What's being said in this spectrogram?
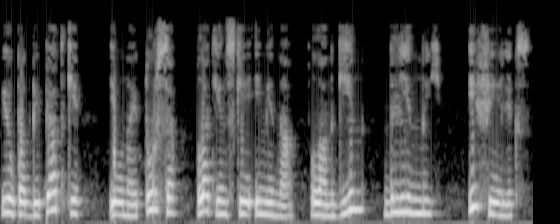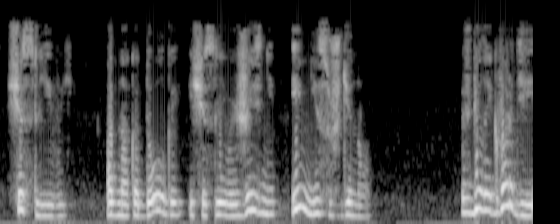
И у Подбипятки, и у Найтурса латинские имена — Лангин — длинный, и Феликс, счастливый. Однако долгой и счастливой жизни им не суждено. В «Белой гвардии»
